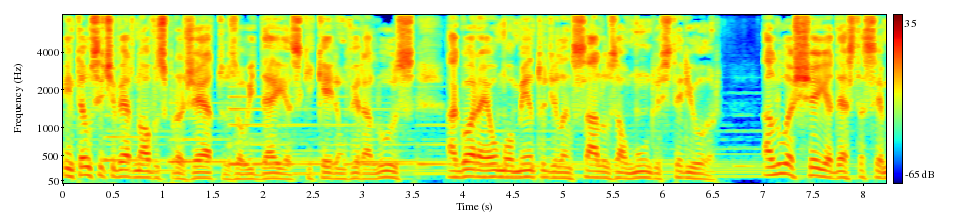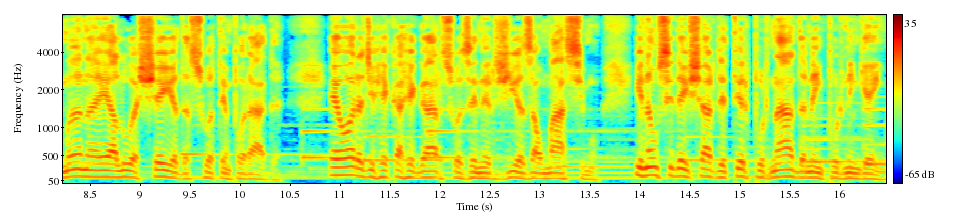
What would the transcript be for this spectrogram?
Então, se tiver novos projetos ou ideias que queiram ver à luz, agora é o momento de lançá-los ao mundo exterior. A lua cheia desta semana é a lua cheia da sua temporada. É hora de recarregar suas energias ao máximo e não se deixar deter por nada nem por ninguém.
